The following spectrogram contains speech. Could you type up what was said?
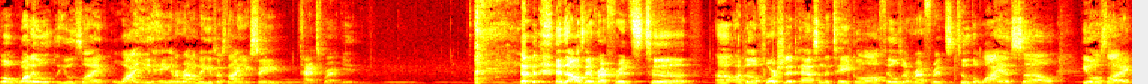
"Well, one, it was, he was like, why are you hanging around niggas that's not in your same tax bracket?" and that was in reference to uh, the unfortunate passing the takeoff. It was a reference to the YSL. He was like,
